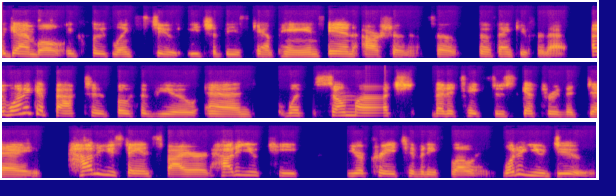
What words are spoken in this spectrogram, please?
again, will include links to each of these campaigns in our show notes. So, so thank you for that. I want to get back to both of you and with so much that it takes to just get through the day, how do you stay inspired? How do you keep your creativity flowing? What do you do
